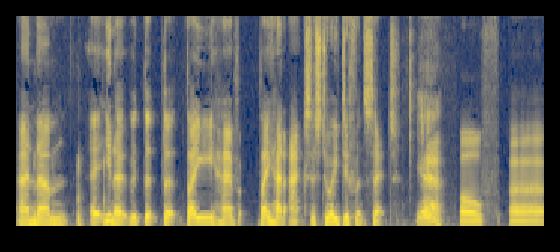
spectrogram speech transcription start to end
and um, uh, you know that that they have they had access to a different set Yeah, of uh,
